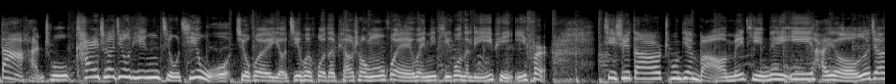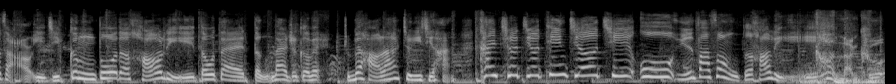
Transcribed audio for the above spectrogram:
大喊出“开车就听九七五”，就会有机会获得瓢虫会为您提供的礼品一份。剃须刀、充电宝、媒体内衣，还有阿胶枣，以及更多的好礼都在等待着各位。准备好了就一起喊：开车就听九七五，云发送得好礼。看南科。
